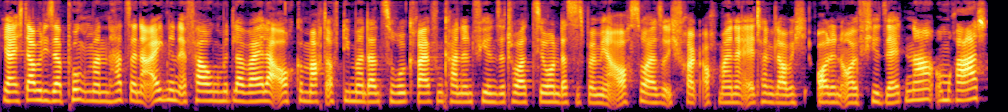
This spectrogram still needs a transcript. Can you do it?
Ja, ich glaube, dieser Punkt, man hat seine eigenen Erfahrungen mittlerweile auch gemacht, auf die man dann zurückgreifen kann in vielen Situationen. Das ist bei mir auch so. Also ich frage auch meine Eltern, glaube ich, all in all viel seltener um Rat.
